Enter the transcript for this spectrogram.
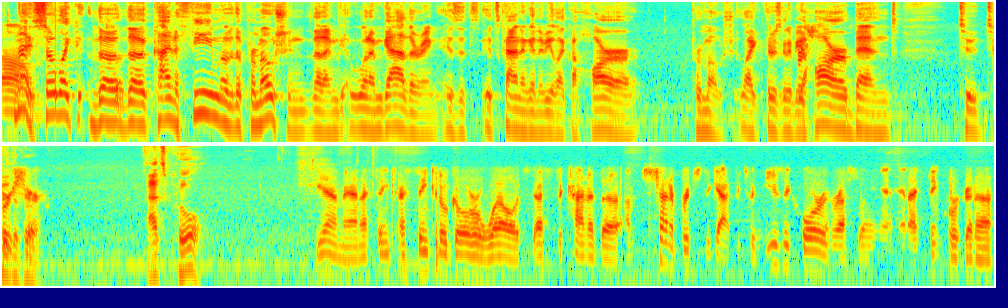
Um, nice. So, like the the kind of theme of the promotion that I'm what I'm gathering is it's it's kind of going to be like a horror promotion. Like there's going to be a horror bend to to for the sure. That's cool. Yeah, man. I think I think it'll go over well. It's that's the kind of the I'm just trying to bridge the gap between music, horror, and wrestling, and- and I think we're gonna.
